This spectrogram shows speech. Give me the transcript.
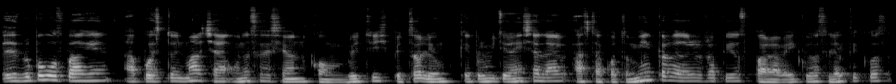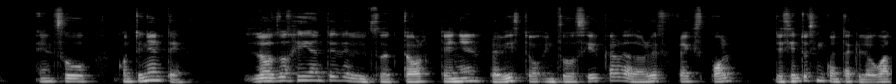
El grupo Volkswagen ha puesto en marcha una asociación con British Petroleum que permitirá instalar hasta 4.000 cargadores rápidos para vehículos eléctricos en su continente. Los dos gigantes del sector tenían previsto introducir cargadores FlexPol de 150 kW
